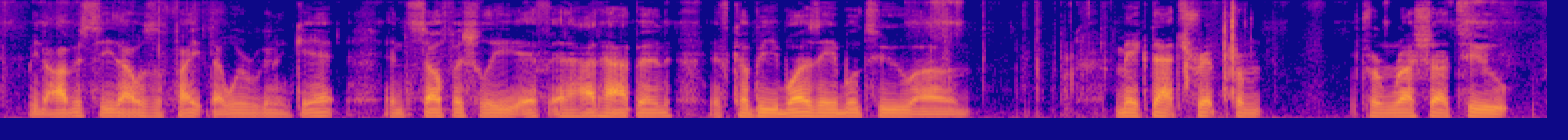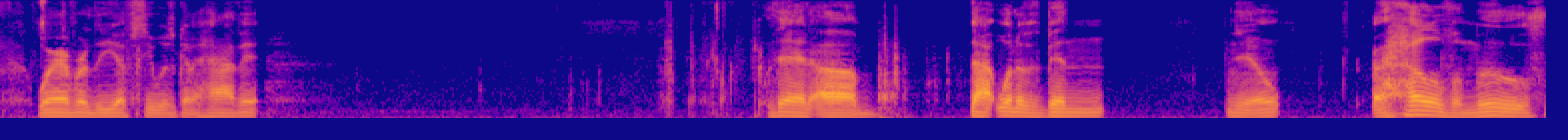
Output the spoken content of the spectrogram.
I mean, obviously, that was a fight that we were going to get. And selfishly, if it had happened, if Khabib was able to um, make that trip from from Russia to wherever the UFC was going to have it, then um, that would have been, you know, a hell of a move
